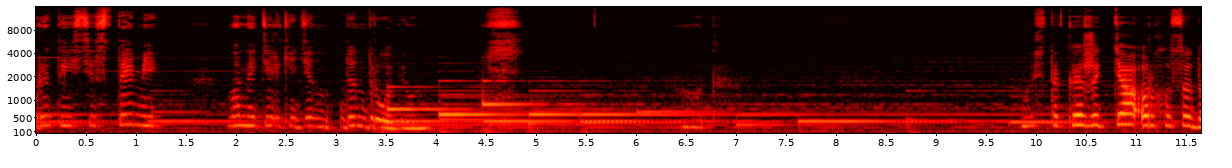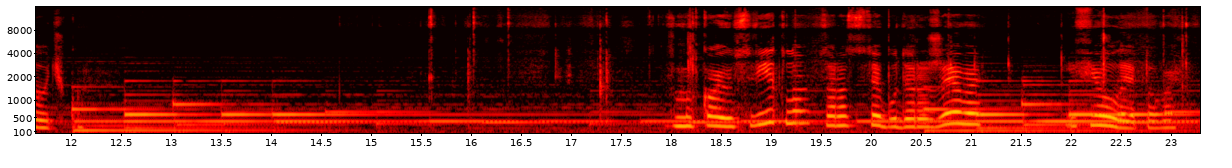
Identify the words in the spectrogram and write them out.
В закритій системі в мене тільки дендробіум. От. Ось таке життя орхосадочку. Вмикаю світло, зараз все буде рожеве і фіолетове.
